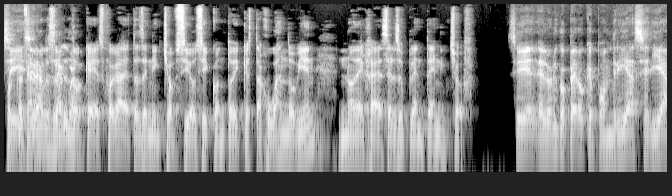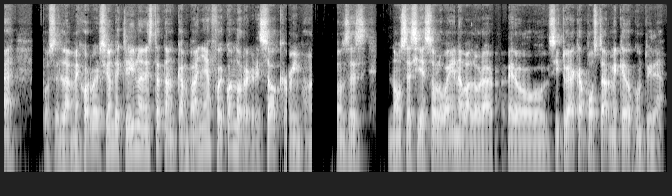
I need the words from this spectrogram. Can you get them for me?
Porque al final es lo que es. Juega detrás de Nick Chubb sí o sí con todo y que está jugando bien. No deja de ser suplente de Nick Chubb. Sí, el único pero que pondría sería, pues la mejor versión de Cleveland en esta tan campaña fue cuando regresó Kareem Hunt. Entonces, no sé si eso lo vayan a valorar, pero si tuviera que apostar, me quedo con tu idea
